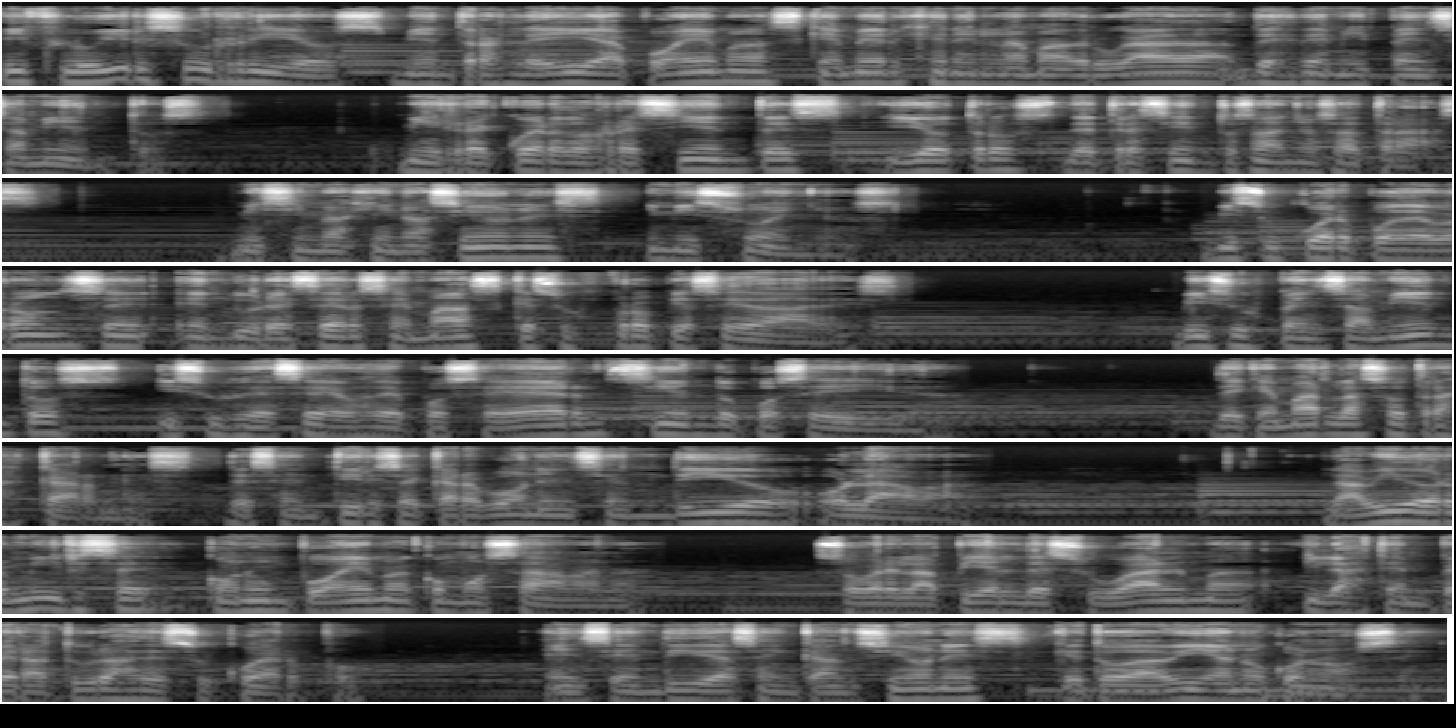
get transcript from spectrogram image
Vi fluir sus ríos mientras leía poemas que emergen en la madrugada desde mis pensamientos, mis recuerdos recientes y otros de 300 años atrás, mis imaginaciones y mis sueños. Vi su cuerpo de bronce endurecerse más que sus propias edades. Vi sus pensamientos y sus deseos de poseer siendo poseída, de quemar las otras carnes, de sentirse carbón encendido o lava la vi dormirse con un poema como sábana, sobre la piel de su alma y las temperaturas de su cuerpo, encendidas en canciones que todavía no conoce.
